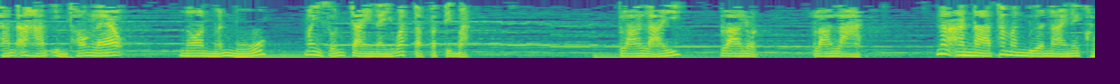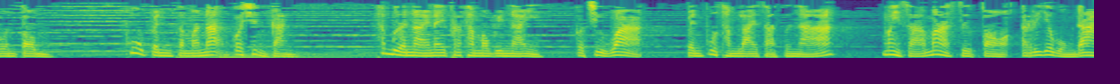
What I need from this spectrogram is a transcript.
ฉันอาหารอิ่มท้องแล้ว นอนเหมือนหมูไม่สนใจในวัตปฏิบัติ ปลาไหล ปลาหลด ปลาลาดน่าอนาถ้ามันเบื่อหน่ายในโคลนตม ผู้เป็นสมณะก็เช่นกัน ถ้าเบื่อหน่ายในพระธรรมวินัยก็ชื่อว่าเป็นผู้ทำลายศาสนา ไม่สามารถสืบต่ออริยวงศ์ได้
